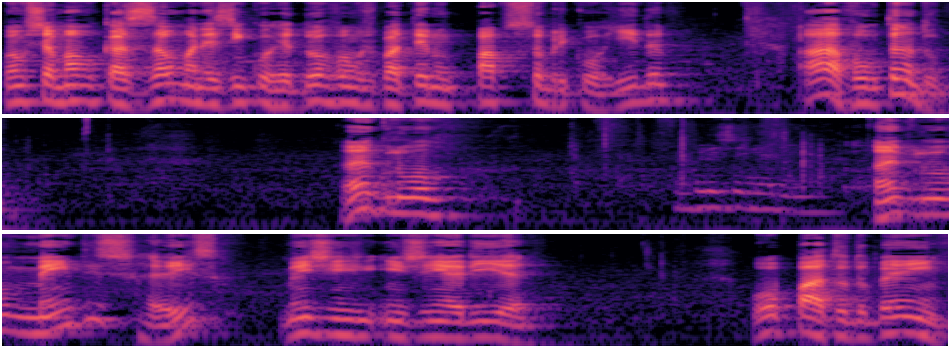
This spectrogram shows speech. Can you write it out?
vamos chamar o casal Manezinho Corredor, vamos bater um papo sobre corrida. Ah, voltando. Ângulo Ângulo Mendes, é isso? Mendes Engenharia. Opa, tudo bem?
